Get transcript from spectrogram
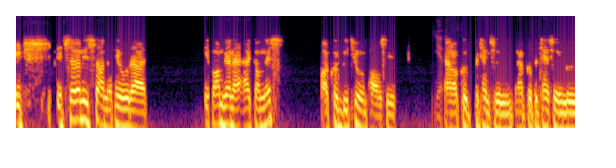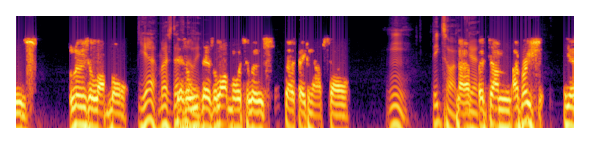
it's it's certainly starting to feel that if I'm going to act on this, I could be too impulsive, Yep. and I could potentially I could potentially lose lose a lot more. Yeah, most There's definitely. a, there's a lot more to lose. So speaking up, so Mm, big time. no, Yeah. but um, I appreciate. Yeah,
